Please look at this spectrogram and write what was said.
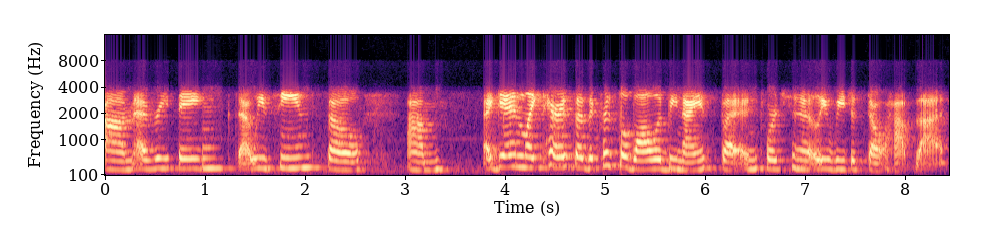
um, everything that we've seen. So um, again, like Tara said, the crystal ball would be nice, but unfortunately, we just don't have that.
